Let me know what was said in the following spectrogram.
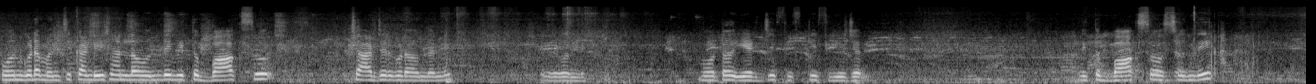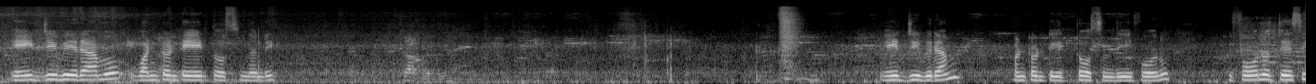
ఫోన్ కూడా మంచి కండిషన్లో ఉంది. విత్ బాక్స్ చార్జర్ కూడా ఉందండి. ఇదిగోండి. Moto Edge fifty fusion. With box వస్తుంది. Eight GB RAM one twenty ఎయిట్తో వస్తుందండి. Eight GB RAM one twenty ఎయిట్తో వస్తుంది ఈ ఫోను. ఈ ఫోన్ వచ్చేసి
